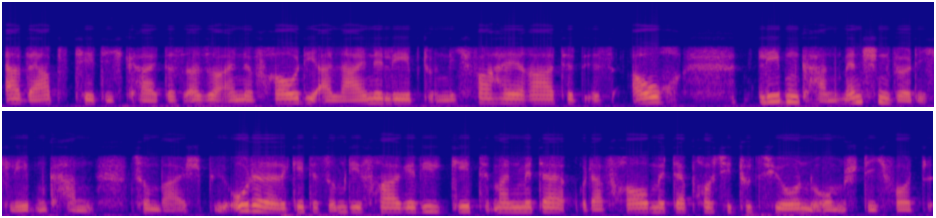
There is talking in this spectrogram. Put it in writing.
Erwerbstätigkeit, dass also eine Frau, die alleine lebt und nicht verheiratet ist, auch leben kann, menschenwürdig leben kann zum Beispiel. Oder da geht es um die Frage, wie geht man mit der oder Frau mit der Prostitution um, Stichwort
